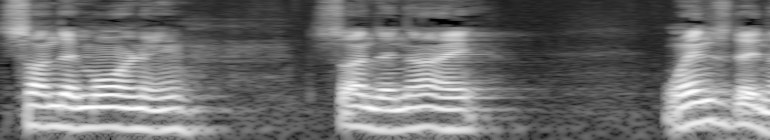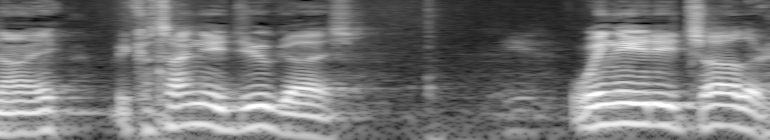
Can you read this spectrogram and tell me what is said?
Sunday morning, Sunday night, Wednesday night because I need you guys. We need each other.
